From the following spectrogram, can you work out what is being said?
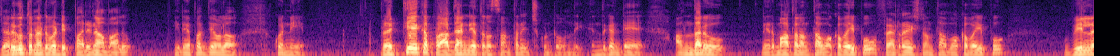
జరుగుతున్నటువంటి పరిణామాలు ఈ నేపథ్యంలో కొన్ని ప్రత్యేక ప్రాధాన్యతను సంతరించుకుంటూ ఉంది. ఎందుకంటే అందరూ నిర్మాతలంతా ఒకవైపు ఫెడరేషన్ అంతా ఒకవైపు వీళ్ళ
